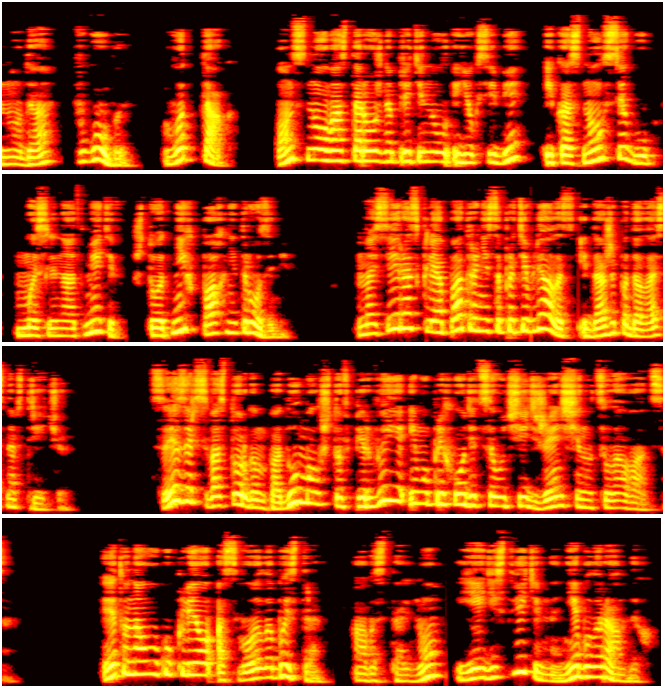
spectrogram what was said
Ну да, в губы. Вот так. Он снова осторожно притянул ее к себе и коснулся губ, мысленно отметив, что от них пахнет розами. На сей раз Клеопатра не сопротивлялась и даже подалась навстречу. Цезарь с восторгом подумал, что впервые ему приходится учить женщину целоваться. Эту науку Клео освоила быстро, а в остальном ей действительно не было равных.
